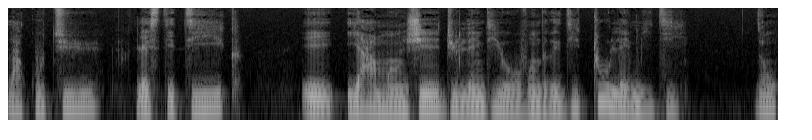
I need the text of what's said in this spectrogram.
la couture, l'esthétique et il y a à manger du lundi au vendredi tous les midis. Donc,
